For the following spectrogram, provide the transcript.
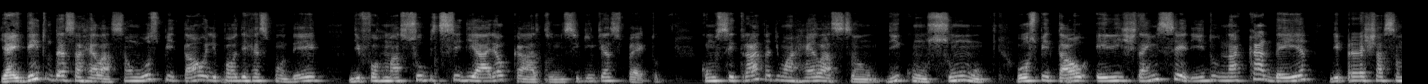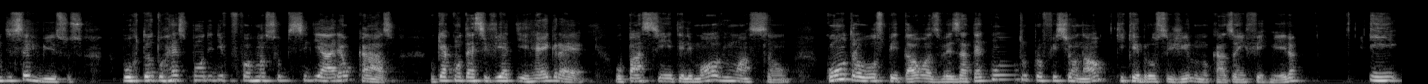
E aí, dentro dessa relação, o hospital ele pode responder de forma subsidiária ao caso, no seguinte aspecto. Como se trata de uma relação de consumo, o hospital ele está inserido na cadeia de prestação de serviços. Portanto, responde de forma subsidiária ao caso. O que acontece via de regra é o paciente ele move uma ação contra o hospital, às vezes até contra o profissional que quebrou o sigilo, no caso a enfermeira, e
